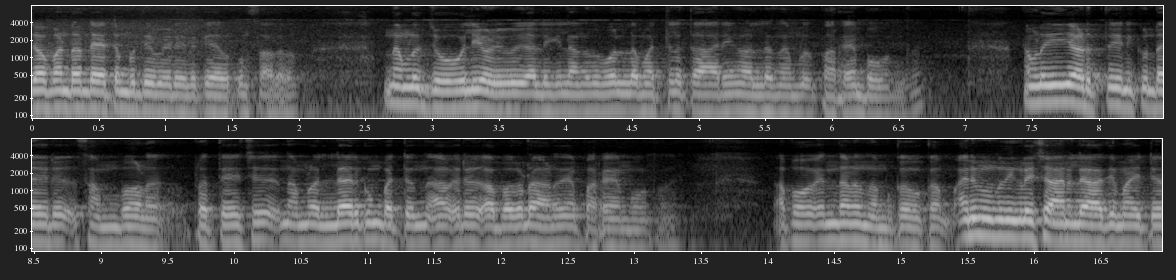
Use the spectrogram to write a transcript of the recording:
ജോബ് ഹണ്ടറിന്റെ ഏറ്റവും പുതിയ വീഡിയോയിലേക്ക് ഏവർക്കും സ്വാഗതം നമ്മൾ ജോലി ഒഴിവ് അല്ലെങ്കിൽ അതുപോലുള്ള മറ്റുള്ള കാര്യങ്ങളല്ല നമ്മൾ പറയാൻ പോകുന്നത്. നമ്മൾ ഈ അടുത്ത് എനിക്കുണ്ടായൊരു സംഭവമാണ്. പ്രത്യേകിച്ച് നമ്മളെല്ലാവർക്കും പറ്റുന്ന ഒരു അപകടമാണ് ഞാൻ പറയാൻ പോകുന്നത്. അപ്പോൾ എന്താണെന്ന് നമുക്ക് നോക്കാം. അതിന് മുമ്പ് നിങ്ങൾ ഈ ചാനൽ ആദ്യമായിട്ട്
